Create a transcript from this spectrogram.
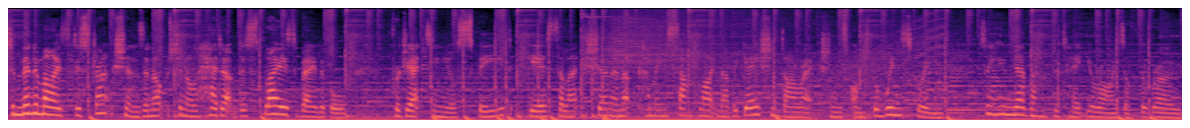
To minimise distractions, an optional head-up display is available, projecting your speed, gear selection and upcoming satellite navigation directions onto the windscreen, so you never have to take your eyes off the road.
